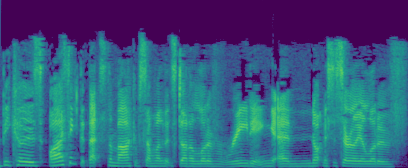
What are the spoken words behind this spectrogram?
because I think that that's the mark of someone that's done a lot of reading and not necessarily a lot of,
